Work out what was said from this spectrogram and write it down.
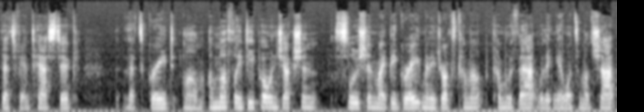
that's fantastic. That's great. Um, a monthly depot injection solution might be great. Many drugs come out come with that where they can get a once a month shot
